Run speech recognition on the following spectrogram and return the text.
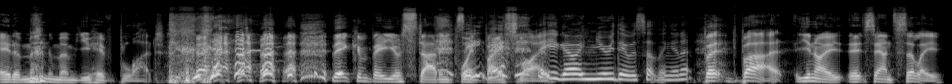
At a minimum, you have blood. that can be your starting point See, there- baseline. There you go. I knew there was something in it. But but you know it sounds silly.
